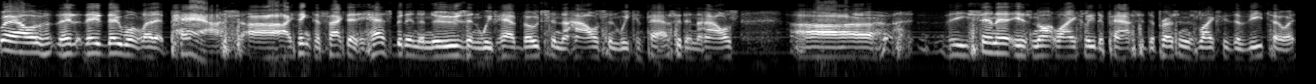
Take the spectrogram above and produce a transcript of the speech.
Well, they, they they won't let it pass. Uh, I think the fact that it has been in the news and we've had votes in the House and we can pass it in the House, uh, the Senate is not likely to pass it. The president is likely to veto it.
